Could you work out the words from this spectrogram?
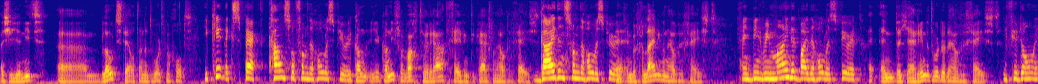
als je je niet ehm, blootstelt aan het woord van God. You can't expect counsel from the Holy Je Spirit, kan, je kan niet verwachten raadgeving te krijgen van de Heilige Geest. guidance from the Holy En, Spirit, en begeleiding van de Heilige Geest. and be reminded by the Holy Spirit En, en dat je herinnerd wordt door de Heilige Geest. if you don't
